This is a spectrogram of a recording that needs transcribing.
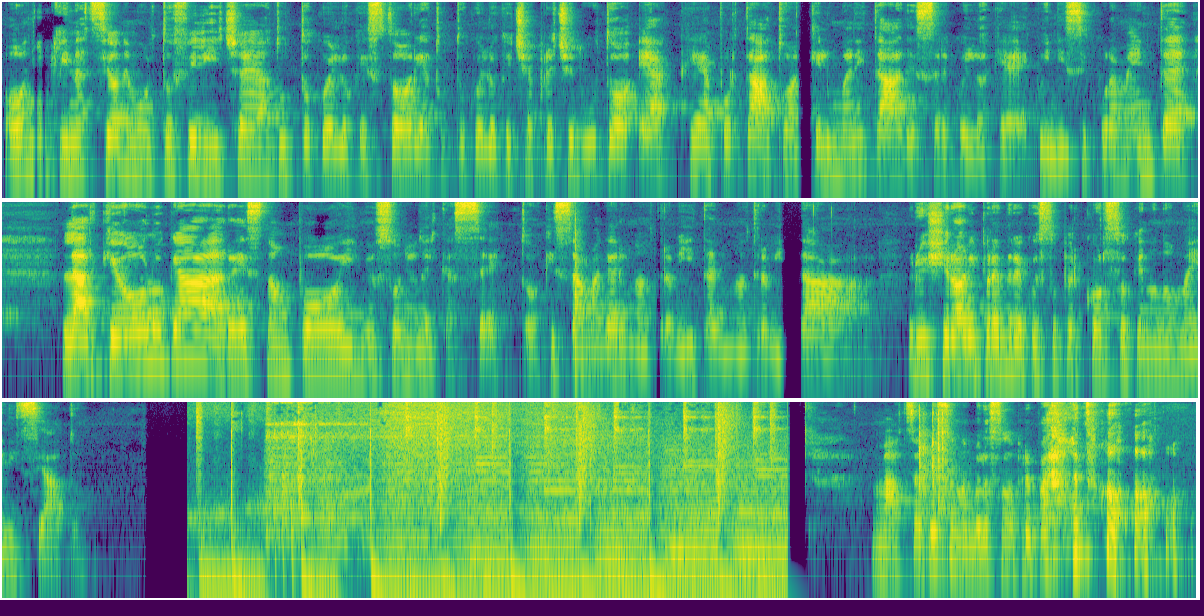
ho un'inclinazione molto felice a tutto quello che è storia, a tutto quello che ci ha preceduto e a, che ha portato anche l'umanità ad essere quello che è. Quindi sicuramente l'archeologa resta un po' il mio sogno nel cassetto. Chissà, magari un'altra vita, in un'altra vita riuscirò a riprendere questo percorso che non ho mai iniziato. Mazza, questo non me lo sono preparato.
